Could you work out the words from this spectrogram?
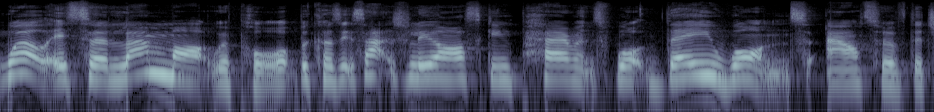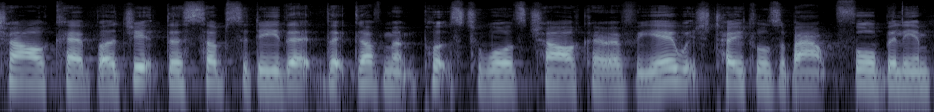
Well, it's a landmark report because it's actually asking parents what they want out of the childcare budget, the subsidy that, that government puts towards childcare every year, which totals about £4 billion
